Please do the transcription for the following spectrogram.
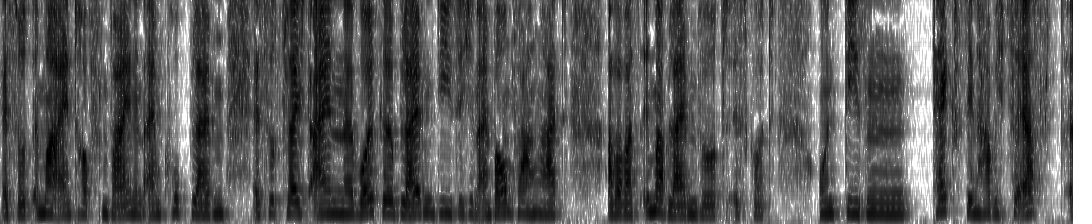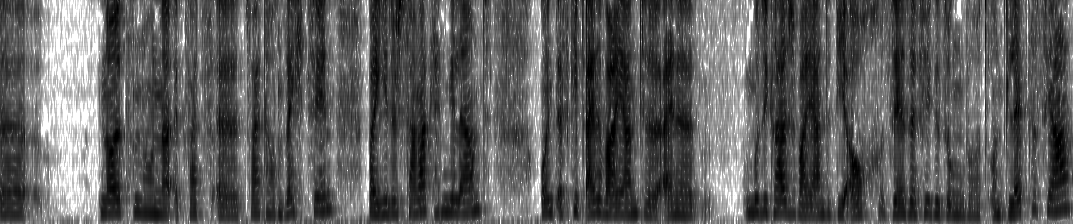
es wird immer ein Tropfen Wein in einem Krug bleiben. Es wird vielleicht eine Wolke bleiben, die sich in einem Baum verhangen hat. Aber was immer bleiben wird, ist Gott. Und diesen Text, den habe ich zuerst äh, 1900, äh, Quatsch, äh, 2016 bei Jiddisch Summer kennengelernt. Und es gibt eine Variante, eine musikalische Variante, die auch sehr, sehr viel gesungen wird. Und letztes Jahr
